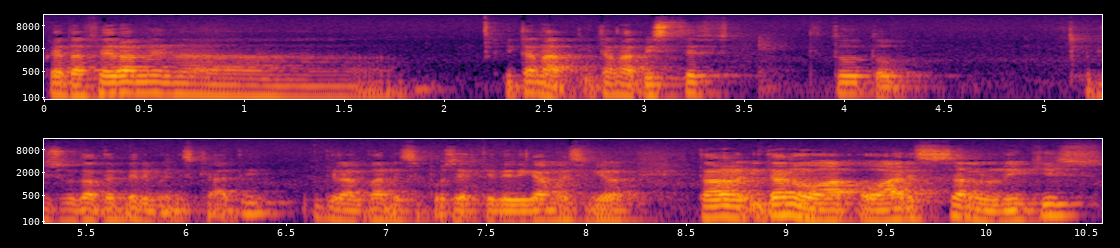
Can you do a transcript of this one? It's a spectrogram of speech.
καταφέραμε να. Ήταν, α- ήταν απίστευτο το Επίσης, όταν δεν περιμένεις κάτι, αντιλαμβάνεσαι πώς έρχεται. Ειδικά μέσα στην- Ήταν, ήταν ο, Α- ο Άρης Θεσσαλονίκης,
